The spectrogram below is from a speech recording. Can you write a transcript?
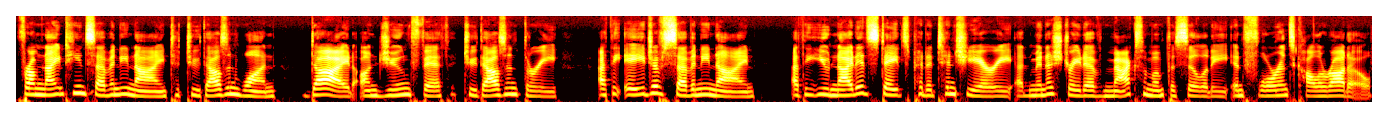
from 1979 to 2001, died on June 5, 2003, at the age of 79 at the United States Penitentiary Administrative Maximum Facility in Florence, Colorado.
